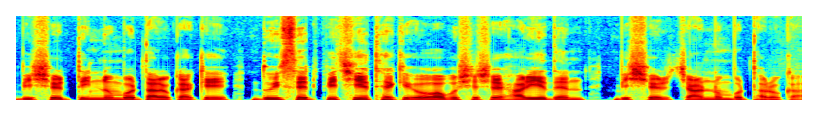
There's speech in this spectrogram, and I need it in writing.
বিশ্বের তিন নম্বর তারকাকে দুই সেট পিছিয়ে থেকেও অবশেষে হারিয়ে দেন বিশ্বের চার নম্বর তারকা।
